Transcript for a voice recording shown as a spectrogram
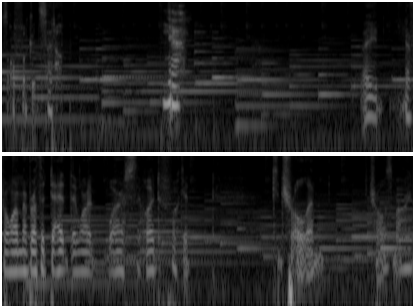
It's all fucking set up. yeah. They never wanted my brother dead. They wanted worse. They wanted to fucking control him, control his mind.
